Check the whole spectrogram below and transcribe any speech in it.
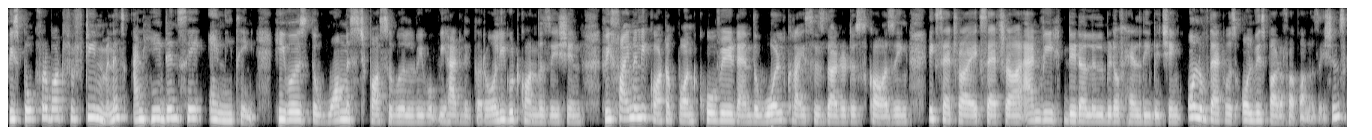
we spoke for about 15 minutes and he didn't say anything. He was the warmest possible. We, we had like a really good conversation. We finally caught up on COVID and the world crisis that it is causing, etc., etc. And we did a little bit of healthy bitching. All of that was always part of our conversations.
